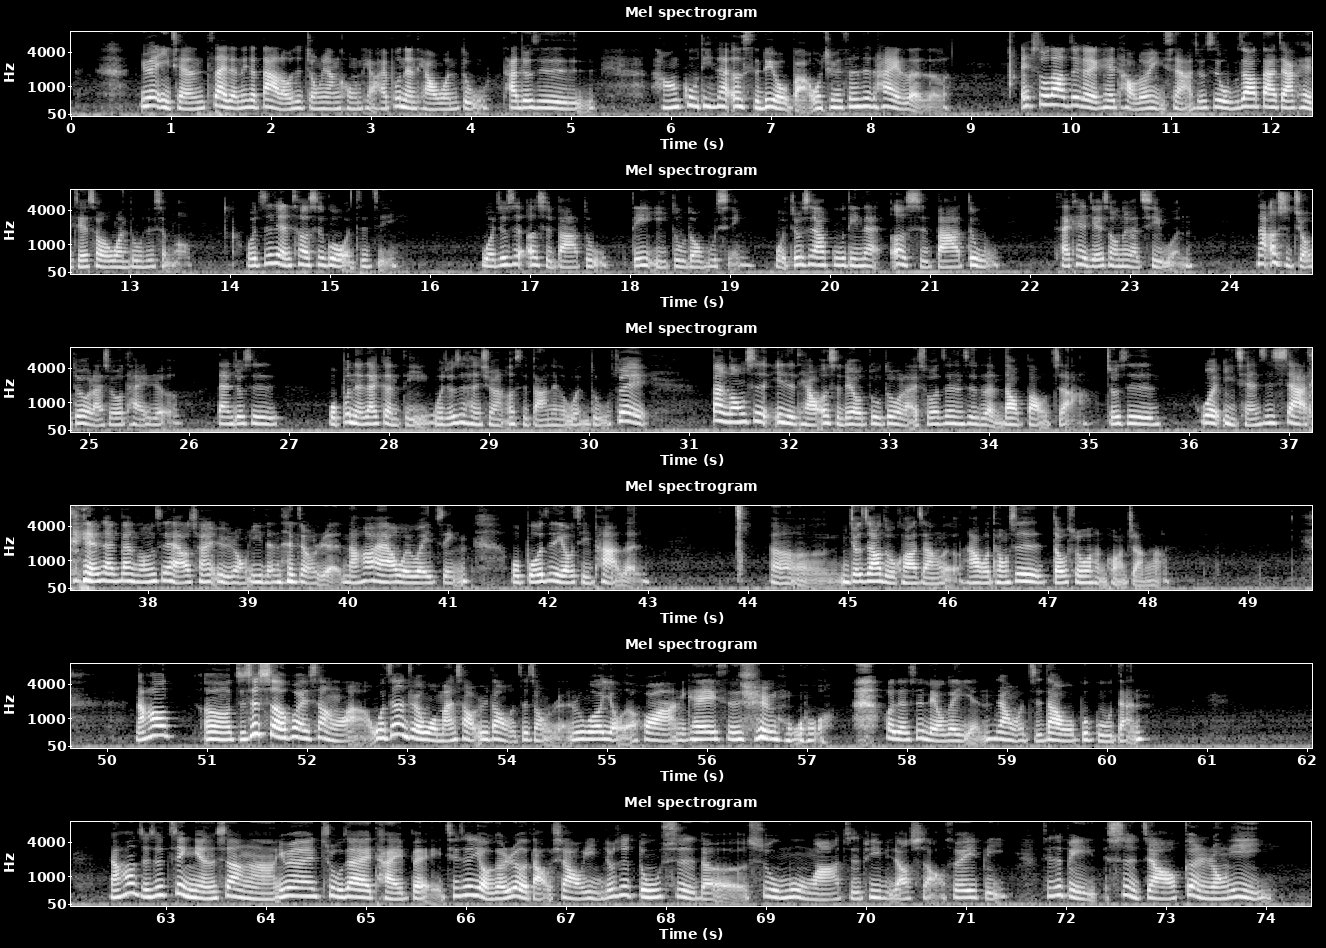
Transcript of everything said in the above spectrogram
因为以前在的那个大楼是中央空调，还不能调温度，它就是好像固定在二十六吧，我觉得真是太冷了。哎，说到这个也可以讨论一下，就是我不知道大家可以接受的温度是什么。我之前测试过我自己，我就是二十八度。低一度都不行，我就是要固定在二十八度才可以接受那个气温。那二十九对我来说太热，但就是我不能再更低，我就是很喜欢二十八那个温度。所以办公室一直调二十六度对我来说真的是冷到爆炸，就是我以前是夏天在办公室还要穿羽绒衣的那种人，然后还要围围巾，我脖子尤其怕冷。呃，你就知道多夸张了。然后我同事都说我很夸张啊。然后呃，只是社会上啦，我真的觉得我蛮少遇到我这种人。如果有的话，你可以私讯我，或者是留个言，让我知道我不孤单。然后只是近年上啊，因为住在台北，其实有个热岛效应，就是都市的树木啊、植批比较少，所以比其实比市郊更容易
